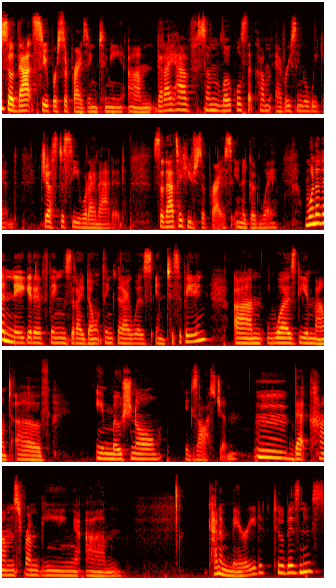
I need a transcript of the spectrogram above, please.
So that's super surprising to me. Um, that I have some locals that come every single weekend just to see what I've added. So that's a huge surprise in a good way. One of the negative things that I don't think that I was anticipating um, was the amount of emotional exhaustion that comes from being um, kind of married to a business,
